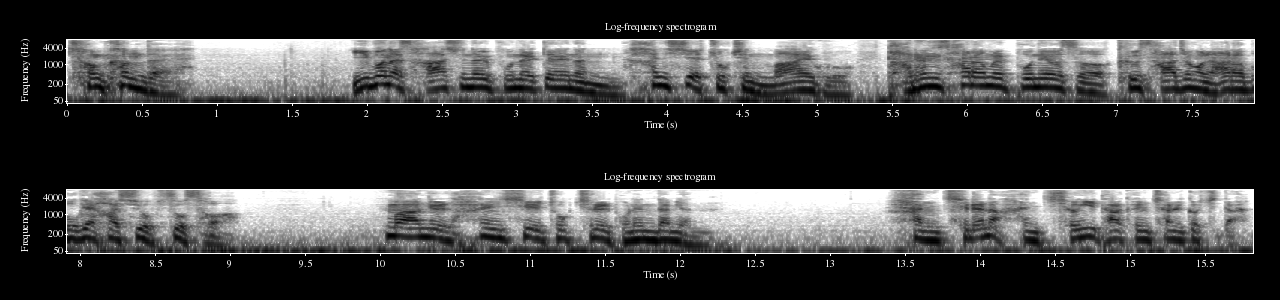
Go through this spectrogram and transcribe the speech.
청컨대 이번에 사신을 보낼 때에는 한 씨의 족친 말고 다른 사람을 보내어서 그 사정을 알아보게 하시옵소서. 만일 한시의 족친을 보낸다면 한치레나 한청이 다 괜찮을 것이다.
